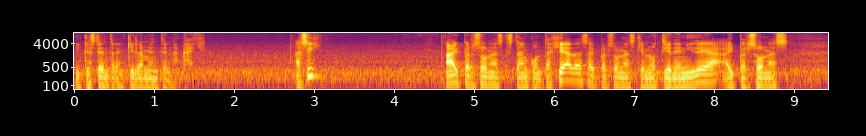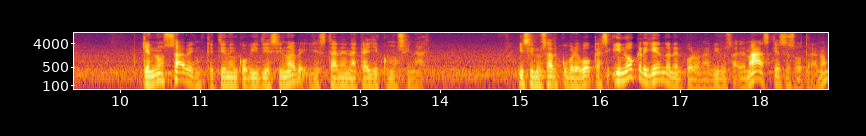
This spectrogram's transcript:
y que estén tranquilamente en la calle. Así. Hay personas que están contagiadas, hay personas que no tienen idea, hay personas que no saben que tienen COVID-19 y están en la calle como si nada. Y sin usar cubrebocas y no creyendo en el coronavirus, además, que esa es otra, ¿no?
